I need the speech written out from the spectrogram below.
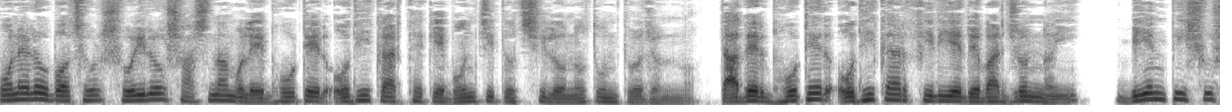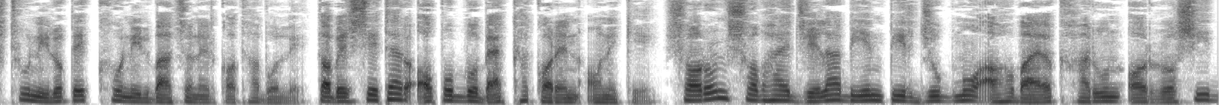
পনেরো বছর শরীর শাসনামলে ভোটের অধিকার থেকে বঞ্চিত ছিল নতুন প্রজন্ম। তাদের ভোটের অধিকার ফিরিয়ে দেবার জন্যই বিএনপি সুষ্ঠু নিরপেক্ষ নির্বাচনের কথা বলে, তবে সেটার অপব্য ব্যাখ্যা করেন অনেকে। স্মরণ সভায় জেলা বিএনপির যুগ্ম আহ্বায়ক হারুন অর রশিদ,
